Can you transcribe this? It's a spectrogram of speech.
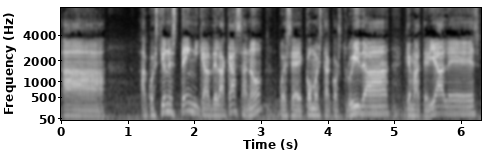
a, a cuestiones técnicas de la casa, ¿no? Pues eh, cómo está construida, qué materiales,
